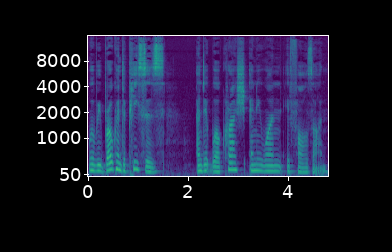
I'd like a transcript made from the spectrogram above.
will be broken to pieces, and it will crush anyone it falls on.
